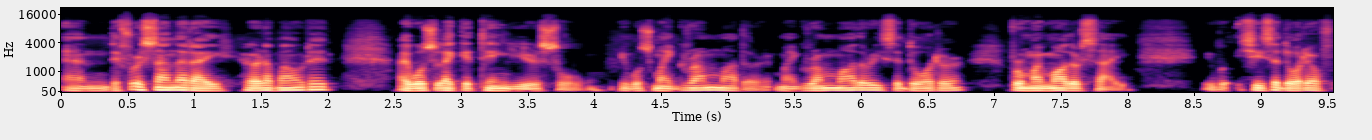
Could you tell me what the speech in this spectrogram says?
And the first time that I heard about it, I was like a 10 years old. It was my grandmother. My grandmother is a daughter from my mother's side. she's a daughter of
